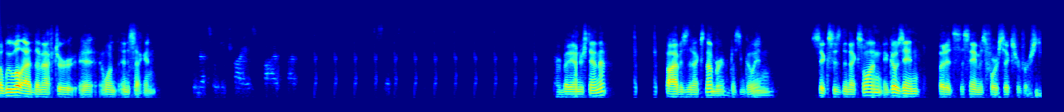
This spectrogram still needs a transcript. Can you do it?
Oh, we will add them after uh, one in a second. Everybody understand that? Five is the next number, doesn't go in. Six is the next one, it goes in, but it's the same as four, six reversed.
